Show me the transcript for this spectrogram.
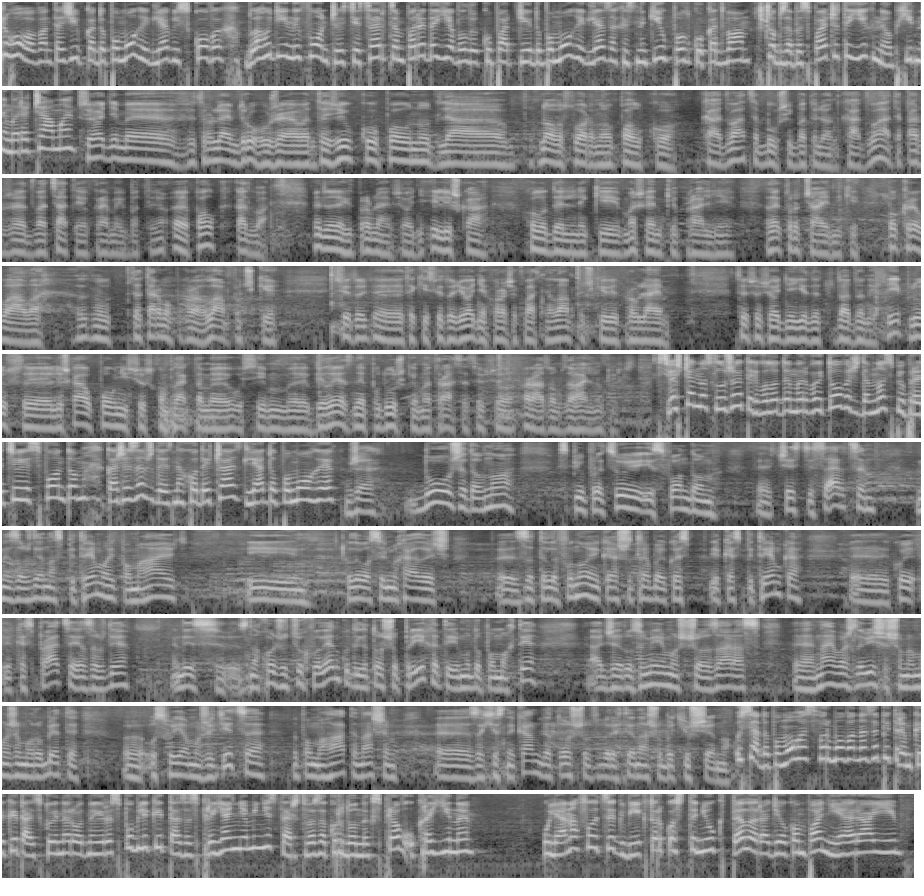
Чергова вантажівка допомоги для військових. Благодійний фонд «Чисті серцем передає велику партію допомоги для захисників полку К2, щоб забезпечити їх необхідними речами. Сьогодні ми відправляємо другу вже вантажівку повну для новоствореного полку К2. Це бувший батальйон К2, а тепер вже 20-й окремий батальйон е, полк К2. Ми для них відправляємо сьогодні і ліжка, холодильники, машинки пральні, електрочайники, покривала, ну, термопокривала, лампочки, світо, е, такі світодіодні, хороші класні лампочки відправляємо. Це все сьогодні їде туди до них. І плюс е, ліжка повністю з комплектами усім е, білизни, подушки, матраси, це все разом загальну кількість. Священнослужитель Володимир Войтович давно співпрацює з фондом. Каже, завжди знаходить час для допомоги. вже дуже давно співпрацюю із фондом Чисті серцем. Вони завжди нас підтримують, допомагають. І коли Василь Михайлович е, зателефонує і каже, що треба якась, якась підтримка, е, якась праця, я завжди десь знаходжу цю хвилинку для того, щоб приїхати йому допомогти. Адже розуміємо, що зараз е, найважливіше, що ми можемо робити у своєму житті, це допомагати нашим е, захисникам для того, щоб зберегти нашу батьківщину. Уся допомога сформована за підтримки Китайської Народної Республіки та за сприяння Міністерства закордонних справ України. Уляна Фицик, Віктор Костенюк, телерадіокомпанія Раї.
